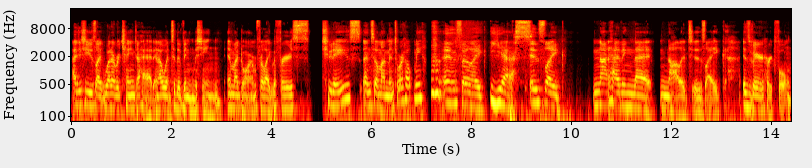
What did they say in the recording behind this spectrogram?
I just used like whatever change I had and I went to the vending machine in my dorm for like the first two days until my mentor helped me. And so like yes. it's like not having that knowledge is like is very hurtful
